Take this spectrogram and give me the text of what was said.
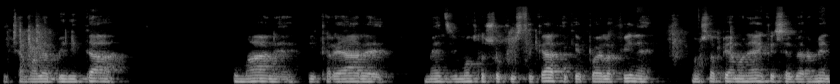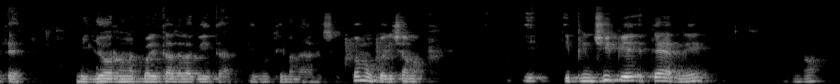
diciamo, alle abilità umane di creare mezzi molto sofisticati che poi alla fine non sappiamo neanche se veramente migliorano la qualità della vita in ultima analisi. Comunque diciamo i, i principi eterni, no?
